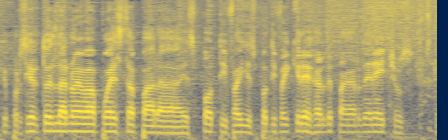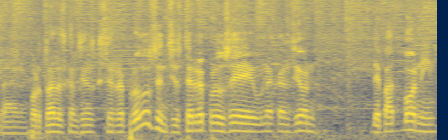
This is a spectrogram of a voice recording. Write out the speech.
que por cierto es la nueva apuesta para Spotify y Spotify quiere dejar de pagar derechos Claro. por todas las canciones que se reproducen. Si usted reproduce una canción de Bad Bunny,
